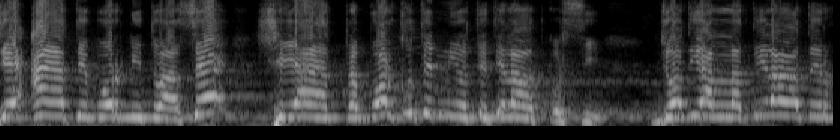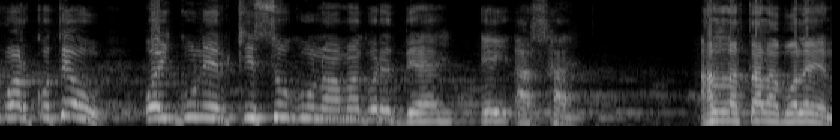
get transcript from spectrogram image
যে আয়াতে বর্ণিত আছে, সেই আয়াতটা বরকতের নিয়তে তেলাওয়াত করছি। যদি আল্লাহ তেলাওয়াতের বরকতেও ওই গুণের কিছু গুণ আমাগরে দেয়, এই আশায়। আল্লাহ তালা বলেন,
